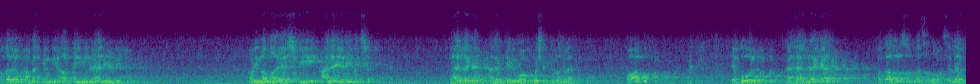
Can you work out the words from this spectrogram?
فقال يا محمد إني أرقي من هذه الريح وإن الله يشفي على يد من شاء. فهل لك؟ هذا الكلمة وفق مشرك الرجل هو على الكفر. يقول فهل لك؟ فقال رسول الله صلى الله عليه وسلم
